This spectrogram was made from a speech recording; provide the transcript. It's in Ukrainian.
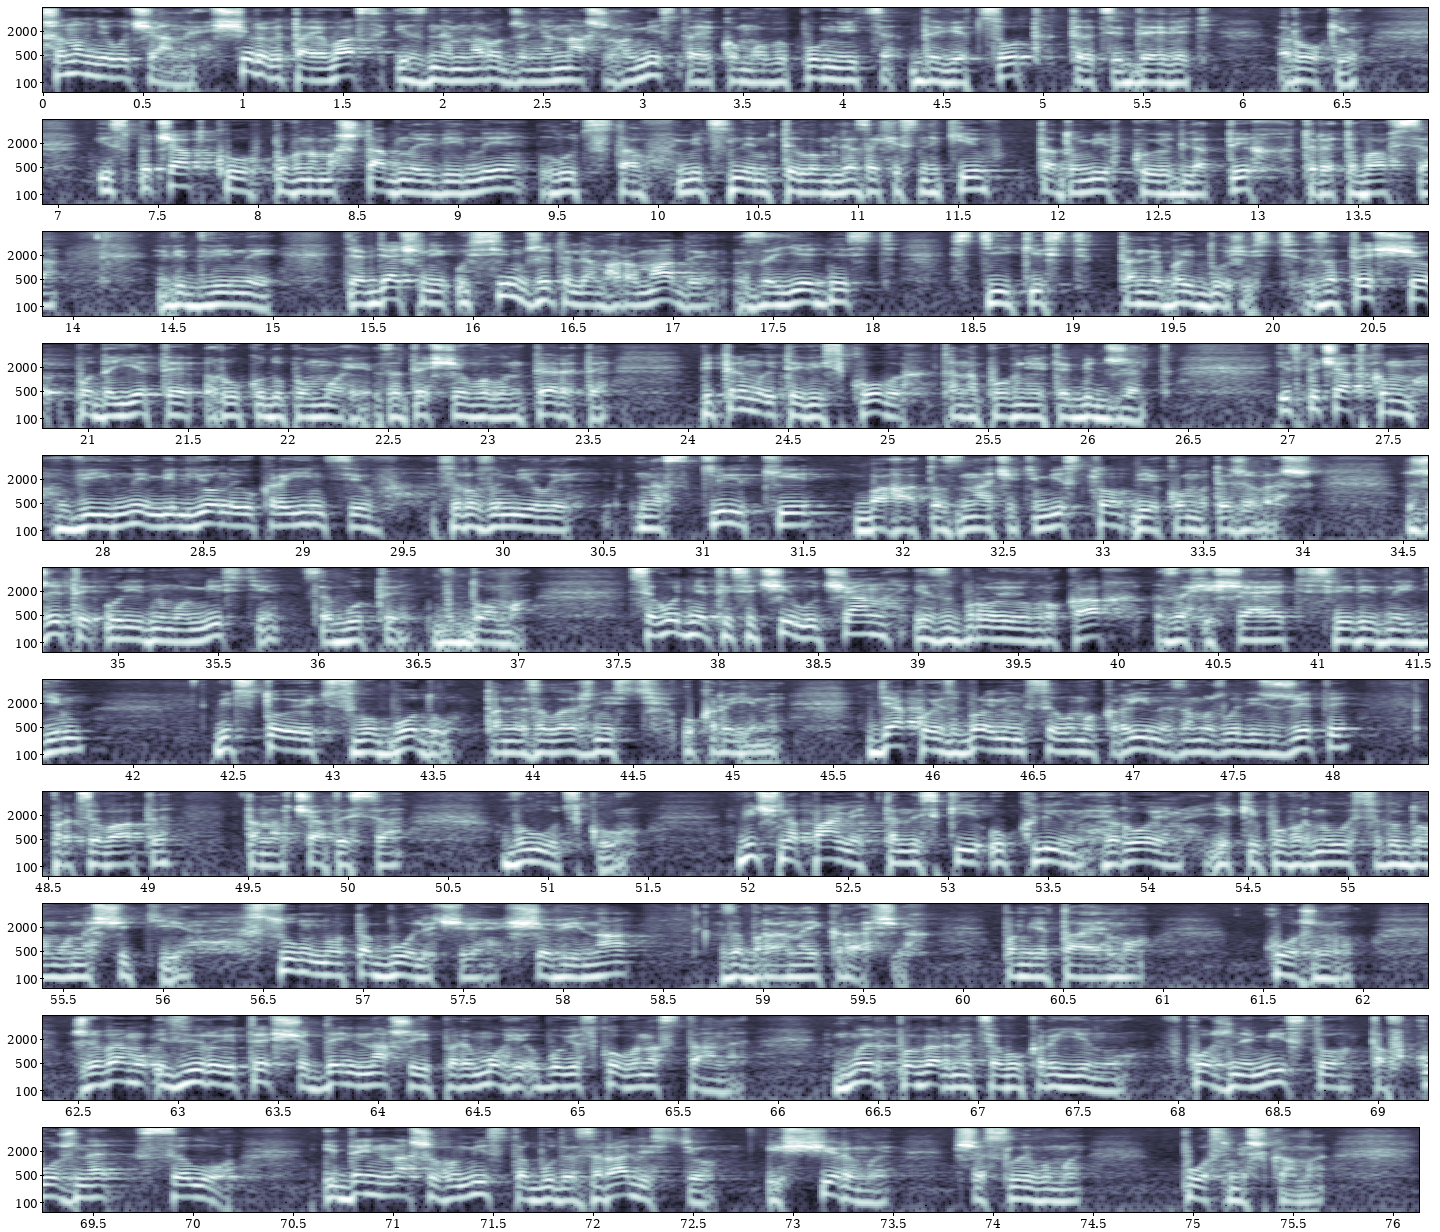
Шановні лучани, щиро вітаю вас із днем народження нашого міста, якому виповнюється 939 років. І з початку повномасштабної війни Луць став міцним тилом для захисників та домівкою для тих, хто рятувався від війни. Я вдячний усім жителям громади за єдність, стійкість та небайдужість, за те, що подаєте руку допомоги, за те, що волонтерите, підтримуєте військових та наповнюєте бюджет. І з початком війни мільйони українців зрозуміли, наскільки багато значить місто, в якому ти живеш. Жити у рідному місті це бути вдома. Сьогодні тисячі лучан із зброєю в руках захищають свій рідний дім, відстоюють свободу та незалежність України. Дякую Збройним силам України за можливість жити, працювати та навчатися в Луцьку. Вічна пам'ять та низький уклін героям, які повернулися додому на щиті. Сумно та боляче, що війна забирає найкращих. Пам'ятаємо кожного. Живемо із вірою те, що день нашої перемоги обов'язково настане. Мир повернеться в Україну, в кожне місто та в кожне село. І день нашого міста буде з радістю і щирими, щасливими посмішками.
